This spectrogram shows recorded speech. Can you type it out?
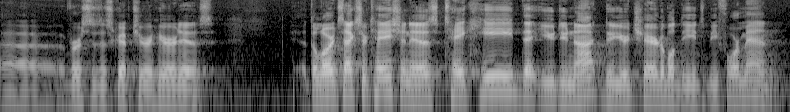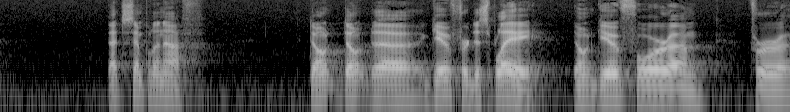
uh, verses of Scripture, here it is. The Lord's exhortation is Take heed that you do not do your charitable deeds before men. That's simple enough. Don't, don't uh, give for display, don't give for, um, for,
